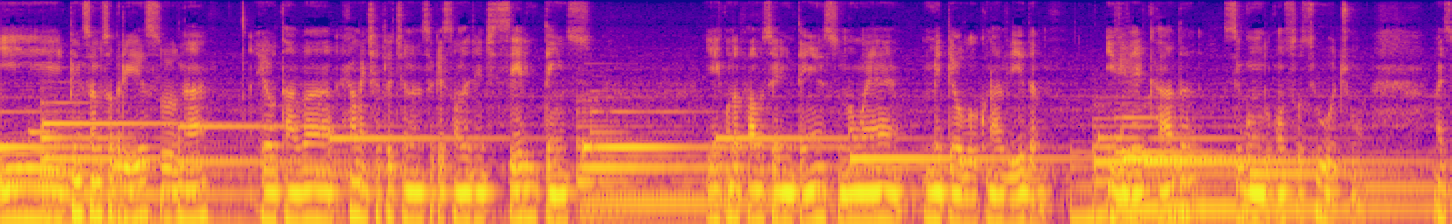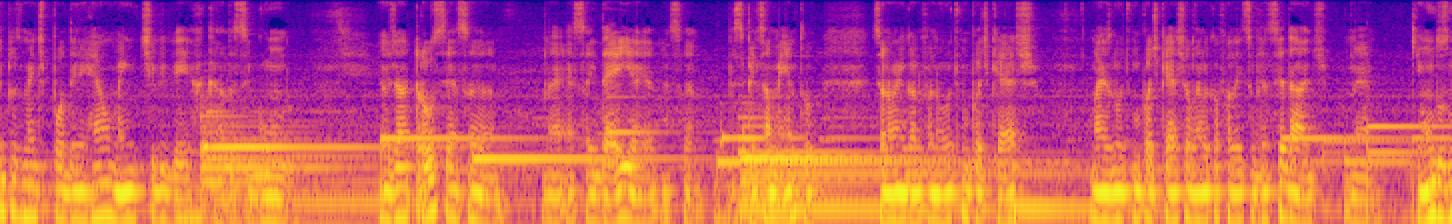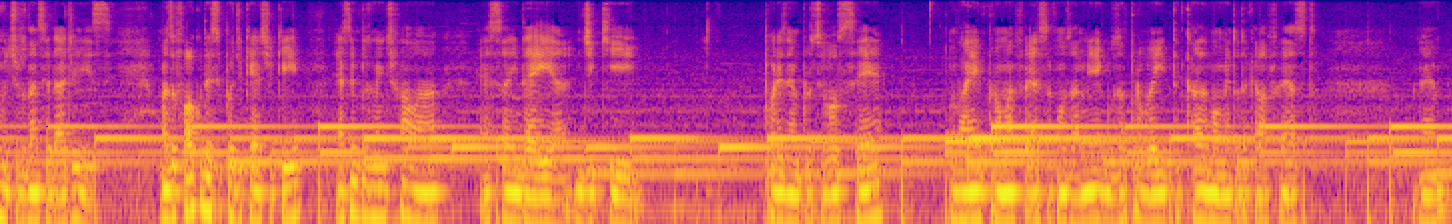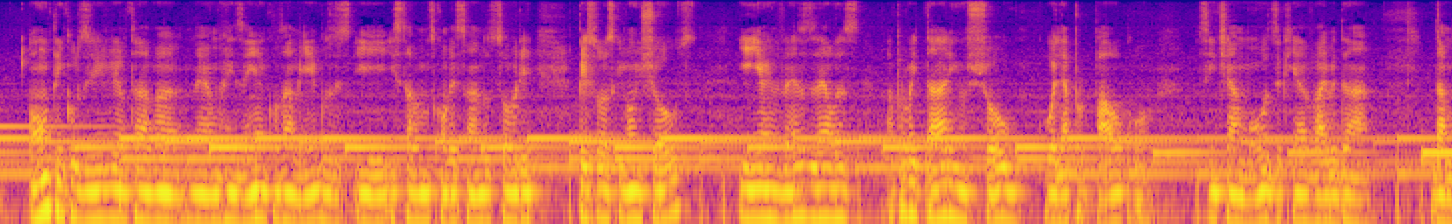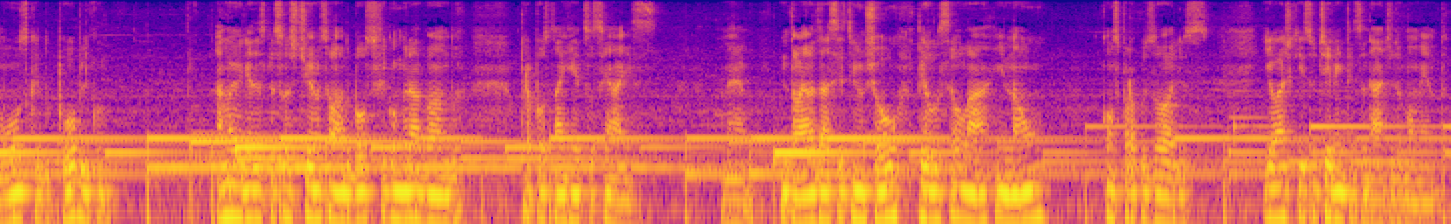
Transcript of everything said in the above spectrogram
E pensando sobre isso, né? Eu tava realmente refletindo nessa questão da gente ser intenso. E aí quando eu falo ser intenso, não é meter o louco na vida e viver cada segundo como se fosse o último, mas simplesmente poder realmente viver cada segundo. Eu já trouxe essa né, essa ideia, essa, esse pensamento, se eu não me engano, foi no último podcast. Mas no último podcast eu lembro que eu falei sobre ansiedade, né? Que um dos motivos da ansiedade é esse. Mas o foco desse podcast aqui é simplesmente falar essa ideia de que, por exemplo, se você vai para uma festa com os amigos, aproveita cada momento daquela festa. Né? Ontem, inclusive, eu estava né, uma resenha com os amigos e estávamos conversando sobre pessoas que vão em shows e ao invés delas aproveitarem o show, olhar para o palco, sentir a música e a vibe da, da música e do público, a maioria das pessoas tiram o celular do bolso e ficam gravando para postar em redes sociais. Né? Então elas assistem um show pelo celular e não com os próprios olhos. E eu acho que isso tira a intensidade do momento.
